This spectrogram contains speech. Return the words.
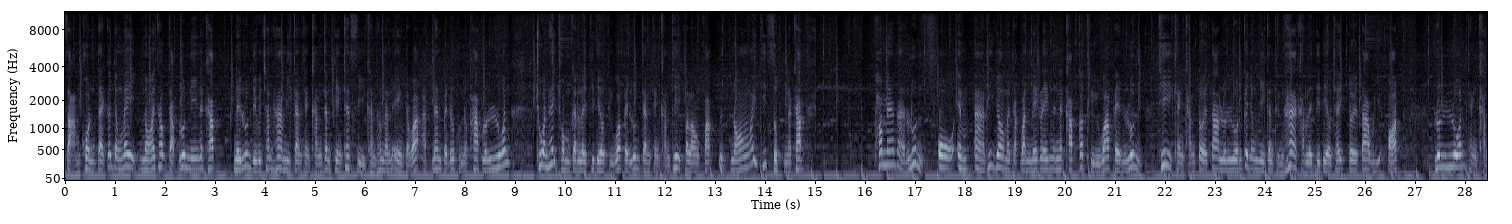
13 คน แต่ก็ยังไม่น้อยเท่ากับรุ่นนี้นะครับ ในรุ่นดิวิชั่น 5 มีการแข่งขันกันเพียงแค่ 4 คันเท่านั้นเอง แต่ว่าอัดแน่นไปด้วยคุณภาพล้วนชวนให้ชมกันเลยทีเดียวถือว่าเป็นรุ่นการแข่งขันที่ประลองความอึดน้อยที่สุดนะครับเพราะแม้แต่รุ่น OMR ที่ย่อมาจาก One Make Lane นั้นนะครับ ก็ถือว่าเป็นรุ่นที่แข่งขันโตโยต้าล้วนๆ ก็ยังมีกันถึง 5 คันเลยทีเดียวใช้ Toyota v ีอ ล้วนๆแข่งขัน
